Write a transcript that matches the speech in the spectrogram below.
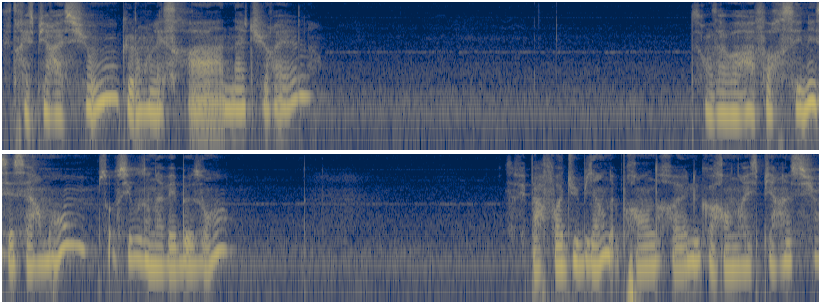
Cette respiration que l'on laissera naturelle, sans avoir à forcer nécessairement, sauf si vous en avez besoin. Ça fait parfois du bien de prendre une grande respiration.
